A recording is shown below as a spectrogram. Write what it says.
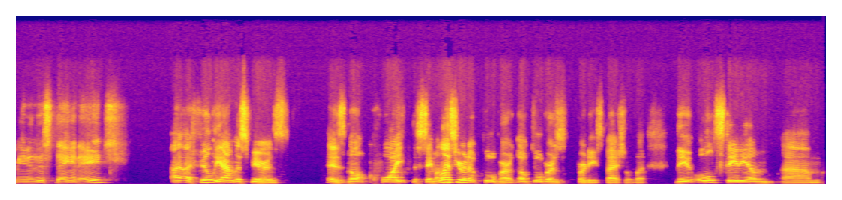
I mean, in this day and age, I, I feel the atmosphere is is not quite the same unless you're in October. October is pretty special, but the old stadium, um,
